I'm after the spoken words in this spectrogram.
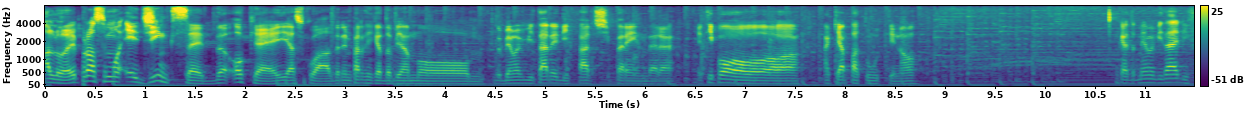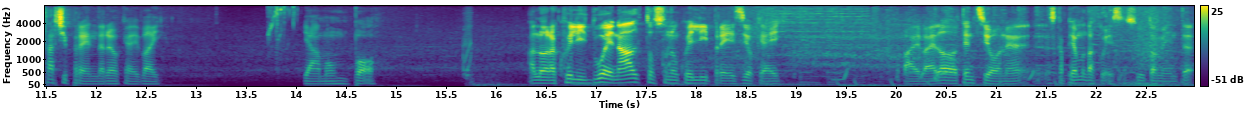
Allora, il prossimo è Jinxed, ok, a squadra In pratica dobbiamo, dobbiamo evitare di farci prendere È tipo acchiappa tutti, no? Ok, dobbiamo evitare di farci prendere, ok, vai. Vediamo un po' Allora, quelli due in alto sono quelli presi, ok. Vai, vai, allora, attenzione Scappiamo da questo, assolutamente.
